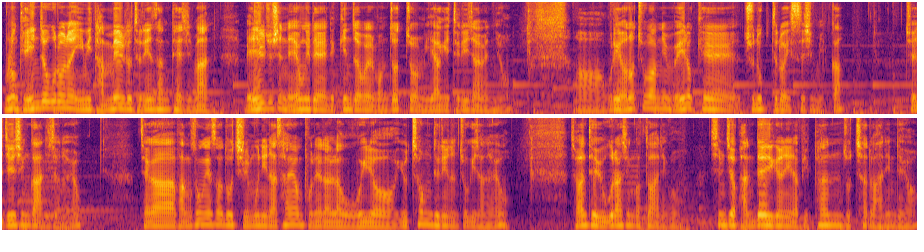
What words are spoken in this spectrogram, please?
물론 개인적으로는 이미 단메일도 드린 상태지만, 메일 주신 내용에 대해 느낀 점을 먼저 좀 이야기 드리자면요. 어, 우리 연어초밥님 왜 이렇게 주눅 들어 있으십니까? 죄 지으신 거 아니잖아요? 제가 방송에서도 질문이나 사연 보내달라고 오히려 요청드리는 쪽이잖아요. 저한테 욕을 하신 것도 아니고, 심지어 반대 의견이나 비판조차도 아닌데요.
